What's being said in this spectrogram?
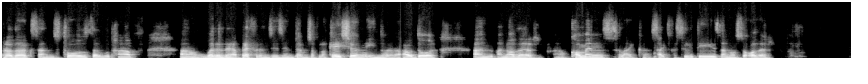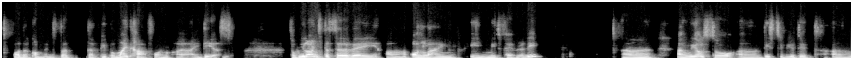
products and stores that would have, uh, whether there are preferences in terms of location, indoor or outdoor, and, and other uh, comments like uh, site facilities and also other other comments that, that people might have on uh, ideas. So we launched the survey uh, online in mid-February. Uh, and we also uh, distributed uh,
